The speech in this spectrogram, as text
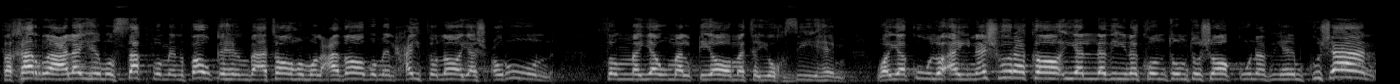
فخر عليهم السقف من فوقهم واتاهم العذاب من حيث لا يشعرون. ثم يوم القيامة يخزيهم ويقول أين شركائي الذين كنتم تشاقون فيهم؟ کشن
